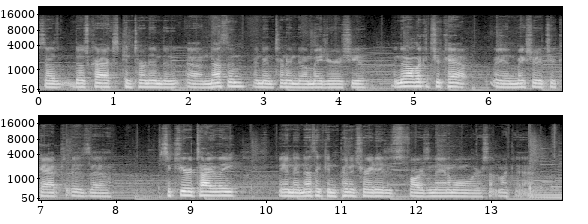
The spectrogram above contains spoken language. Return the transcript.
So those cracks can turn into uh, nothing and then turn into a major issue. And then I'll look at your cap and make sure that your cap is uh, secured tightly and that nothing can penetrate it as far as an animal or something like that.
